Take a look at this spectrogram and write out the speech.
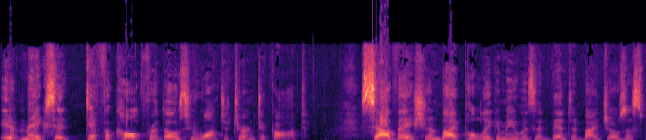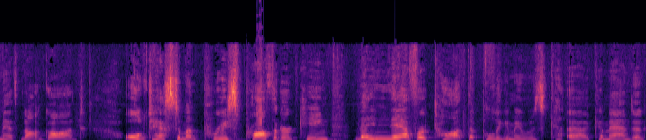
It makes it difficult for those who want to turn to God. Salvation by polygamy was invented by Joseph Smith, not God. Old Testament priest, prophet, or king, they never taught that polygamy was uh, commanded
